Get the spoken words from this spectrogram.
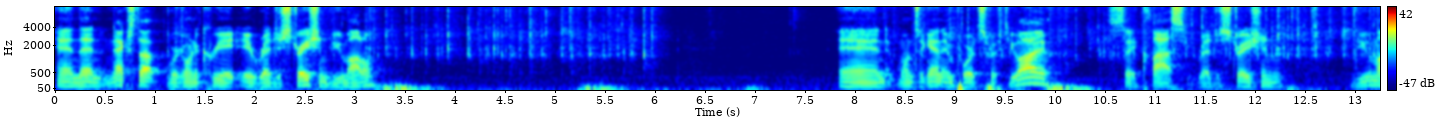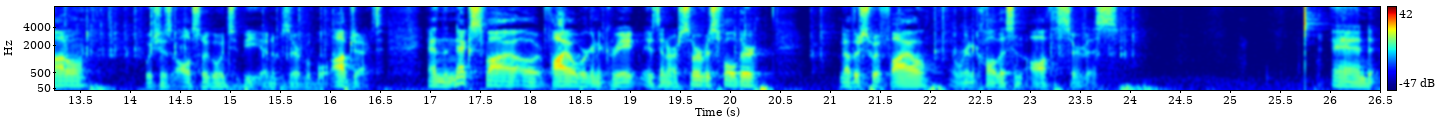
And then next up, we're going to create a registration view model. And once again, import Swift UI, say class registration view model, which is also going to be an observable object. And the next file, file we're going to create is in our service folder, another Swift file, and we're going to call this an auth service. And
